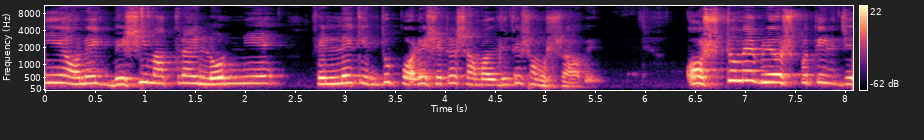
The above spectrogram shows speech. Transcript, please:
নিয়ে, অনেক বেশি মাত্রায় লোন নিয়ে ফেললে কিন্তু পরে সেটা সামাল দিতে সমস্যা হবে। অষ্টমে বৃহস্পতির যে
